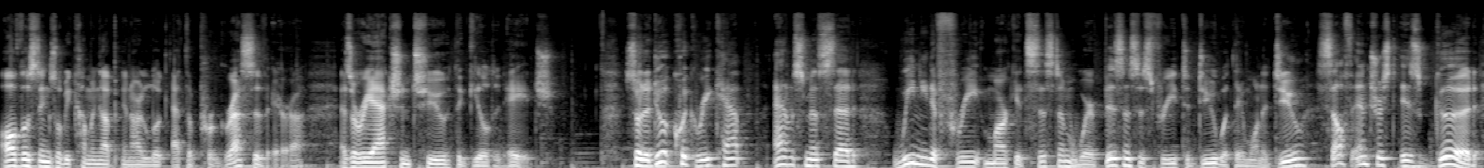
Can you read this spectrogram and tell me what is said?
All those things will be coming up in our look at the progressive era as a reaction to the Gilded Age. So, to do a quick recap, Adam Smith said, we need a free market system where business is free to do what they want to do. Self interest is good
